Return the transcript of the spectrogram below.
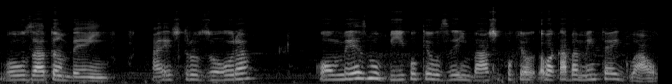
Vou usar também a extrusora com o mesmo bico que eu usei embaixo, porque o acabamento é igual.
